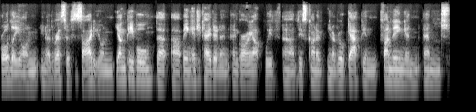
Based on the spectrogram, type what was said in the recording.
broadly on you know the rest of society, on young people that are being educated and, and growing up with uh, this kind of you know real gap in funding and and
